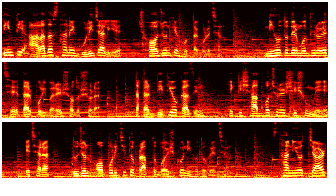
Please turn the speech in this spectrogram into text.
তিনটি আলাদা স্থানে গুলি চালিয়ে ছজনকে হত্যা করেছেন। নিহতদের মধ্যে রয়েছে তার পরিবারের সদস্যরা। তার দ্বিতীয় কাজিন, একটি সাত বছরের শিশু মেয়ে, এছাড়া দুজন অপরিচিত প্রাপ্তবয়স্ক নিহত হয়েছেন। স্থানীয় চার্চ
